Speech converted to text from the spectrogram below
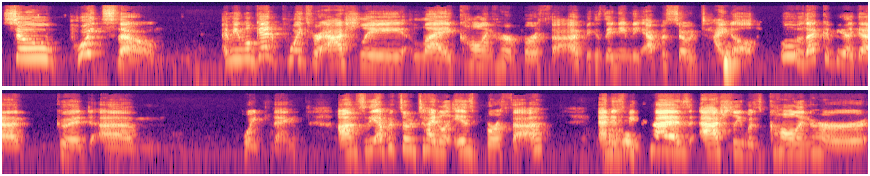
So points though. I mean, we'll get points for Ashley like calling her Bertha because they named the episode title. Ooh, that could be like a good um, point thing. Um, so the episode title is Bertha, and it's oh. because Ashley was calling her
